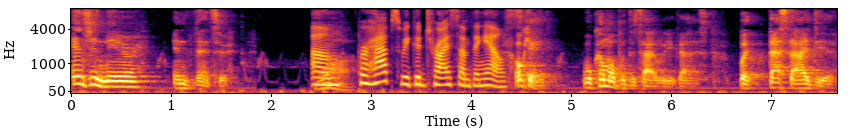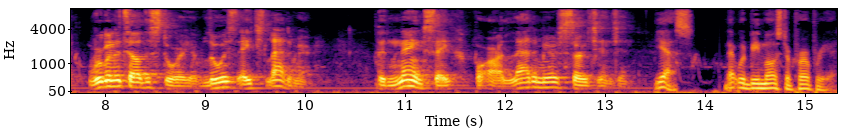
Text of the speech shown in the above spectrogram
engineer, inventor. Um, Wow. perhaps we could try something else. Okay, we'll come up with the title, you guys. But that's the idea. We're going to tell the story of Lewis H. Latimer, the namesake for our Latimer search engine. Yes, that would be most appropriate.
